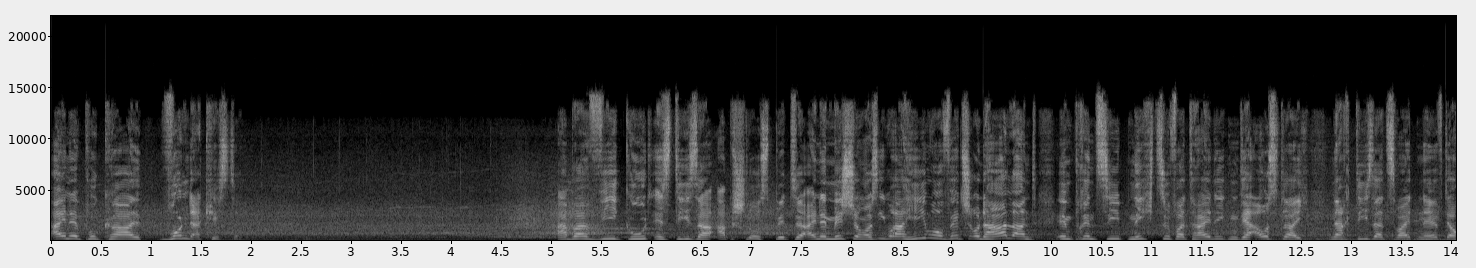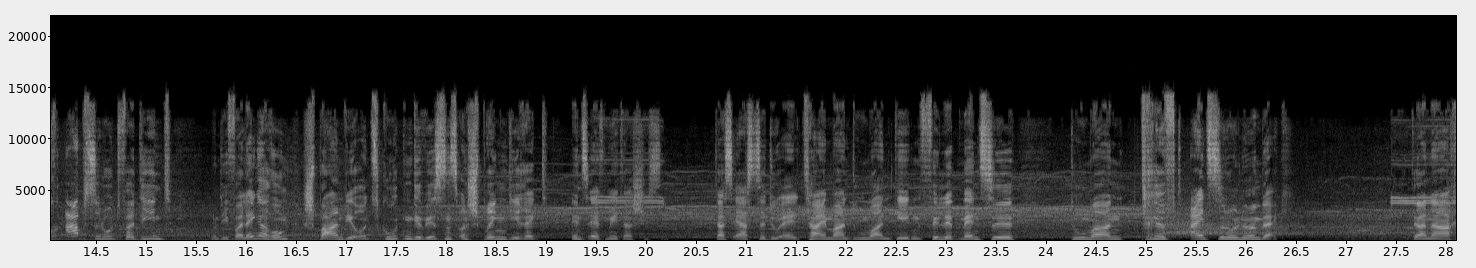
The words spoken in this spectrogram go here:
eine Pokal-Wunderkiste. Aber wie gut ist dieser Abschluss bitte? Eine Mischung aus Ibrahimovic und Haaland. Im Prinzip nicht zu verteidigen. Der Ausgleich nach dieser zweiten Hälfte auch absolut verdient. Und die Verlängerung sparen wir uns guten Gewissens und springen direkt ins Elfmeterschießen. Das erste Duell Taiman Duman gegen Philipp Menzel. Duman trifft 1 zu 0 Nürnberg. Danach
